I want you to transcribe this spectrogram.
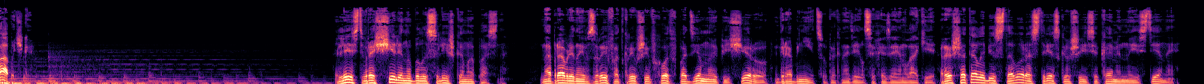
Бабочка. Лезть в расщелину было слишком опасно. Направленный взрыв, открывший вход в подземную пещеру, гробницу, как надеялся хозяин Лаки, расшатал и без того растрескавшиеся каменные стены.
